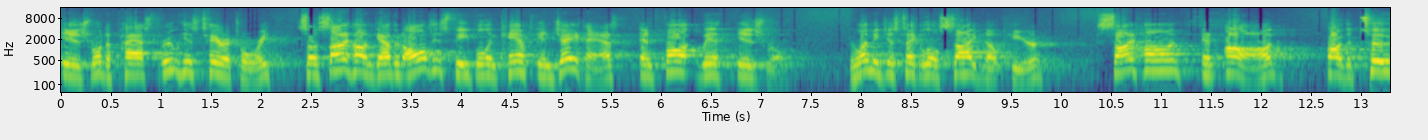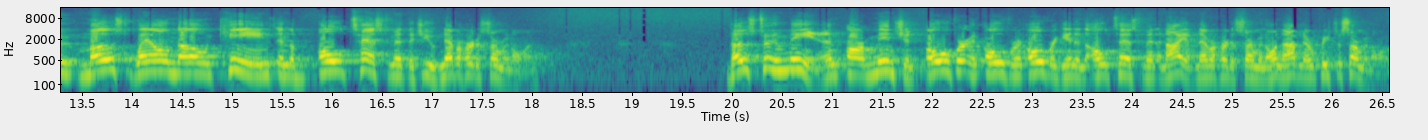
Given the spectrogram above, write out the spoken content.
Israel to pass through his territory. So Sihon gathered all his people and camped in Jahaz and fought with Israel. And let me just take a little side note here. Sihon and Og are the two most well-known kings in the Old Testament that you've never heard a sermon on. Those two men are mentioned over and over and over again in the Old Testament, and I have never heard a sermon on, and I've never preached a sermon on them.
